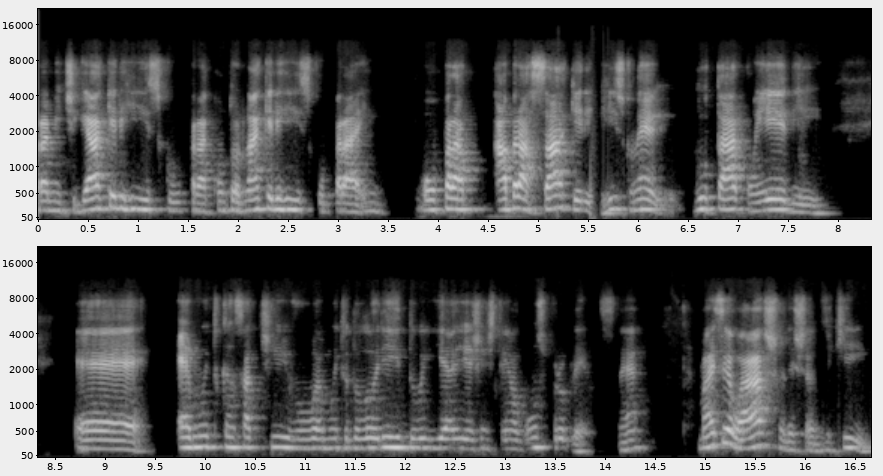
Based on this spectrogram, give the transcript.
para mitigar aquele risco, para contornar aquele risco, para ou para abraçar aquele risco, né, lutar com ele, é, é muito cansativo, é muito dolorido e aí a gente tem alguns problemas, né? Mas eu acho, Alexandre, que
